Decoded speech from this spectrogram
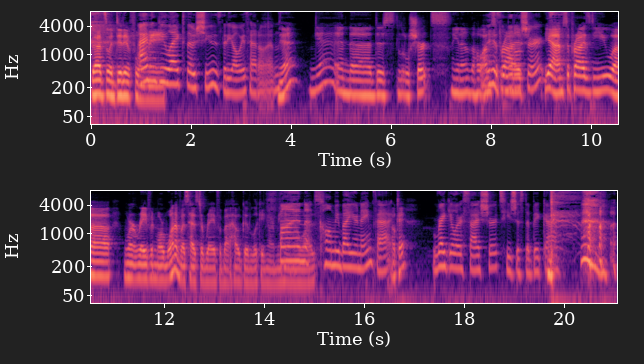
That's what did it for I me. I think you liked those shoes that he always had on. Yeah, yeah, and uh, there's little shirts. You know, the whole. I'm His surprised. little shirts? Yeah, I'm surprised you uh, weren't raving more. One of us has to rave about how good looking Armie Fun. Was. Call me by your name fact. Okay. regular size shirts. He's just a big guy.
